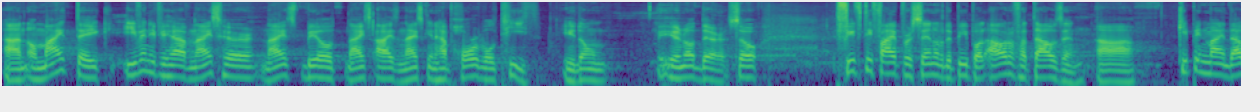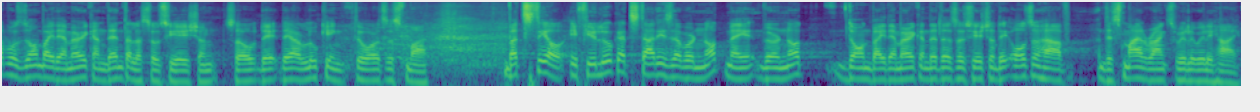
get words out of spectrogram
And on my take, even if you have nice hair, nice build, nice eyes, nice skin, have horrible teeth, you don't, you're not there. So 55% of the people out of a thousand, uh, keep in mind that was done by the American Dental Association, so they, they are looking towards the smile. But still, if you look at studies that were not made, were not done by the American Dental Association, they also have the smile ranks really, really high.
